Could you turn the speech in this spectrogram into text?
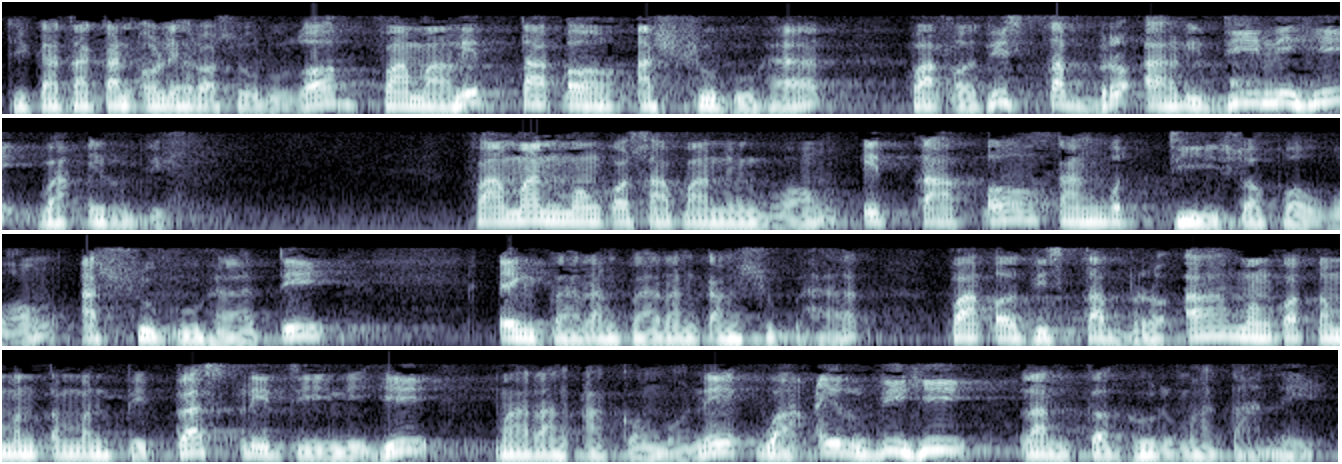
Dikatakan oleh Rasulullah, "Famanittaqa asyubuhat faqad dinihi wa irdih Faman mongko sapane wong ittaqo kang wedi sapa wong asyubuhati ing barang-barang kang syubhat faqad istabra mongko temen-temen bebas lidinihi marang agamane wa irdihi lan kehormatane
